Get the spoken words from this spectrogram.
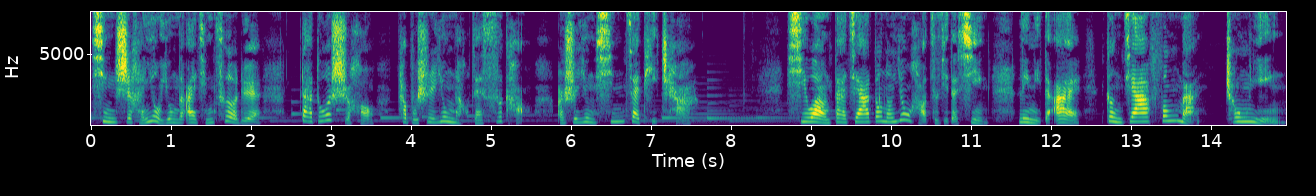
性是很有用的爱情策略。大多时候，它不是用脑在思考，而是用心在体察。希望大家都能用好自己的性，令你的爱更加丰满充盈。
